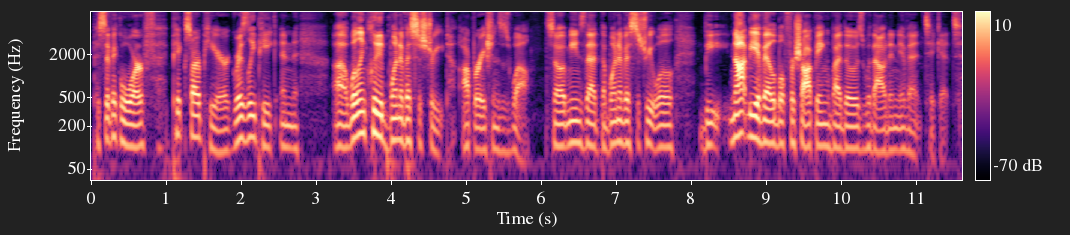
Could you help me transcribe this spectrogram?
Pacific Wharf, Pixar Pier, Grizzly Peak, and uh, will include Buena Vista Street operations as well. So it means that the Buena Vista Street will be not be available for shopping by those without an event ticket.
